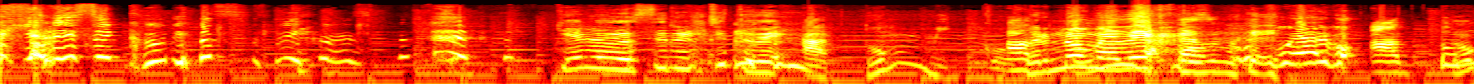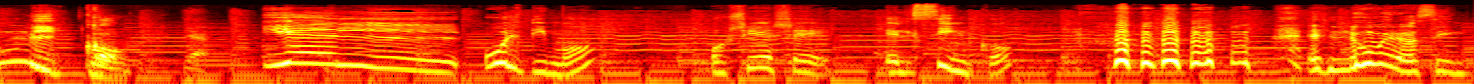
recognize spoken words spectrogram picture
vez que dice curioso, eso. quiero decir el chiste de atómico. Pero no me dejas, güey. Fue algo atómico. Y el último, o sea, ese, el 5, el número 5,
